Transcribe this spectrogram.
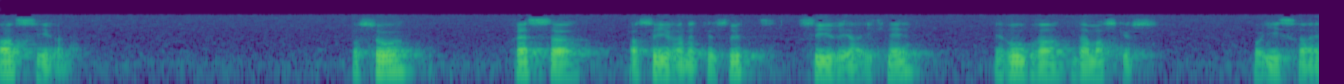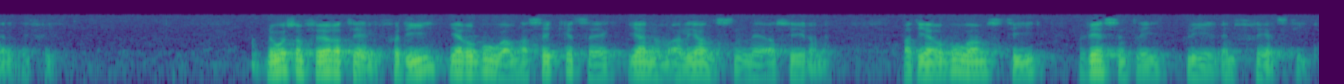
asyrene. Og så presser asyrerne til slutt Syria i kne, erobrer Damaskus, og Israel er fri. Noe som fører til, fordi Jeroboam har sikret seg gjennom alliansen med asyrerne, at Jeroboams tid vesentlig blir en fredstid.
